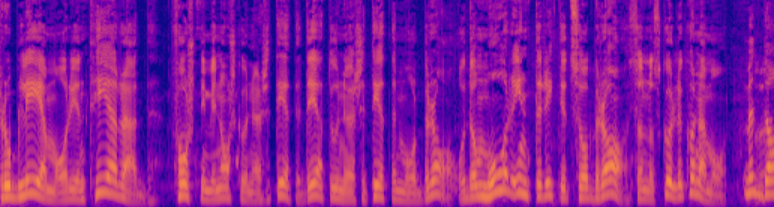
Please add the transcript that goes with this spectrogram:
problemorienterad forskning vid norska universitetet det er at universiteten mår bra. Og de mår ikke riktig så bra som de skulle kunne må. Men da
